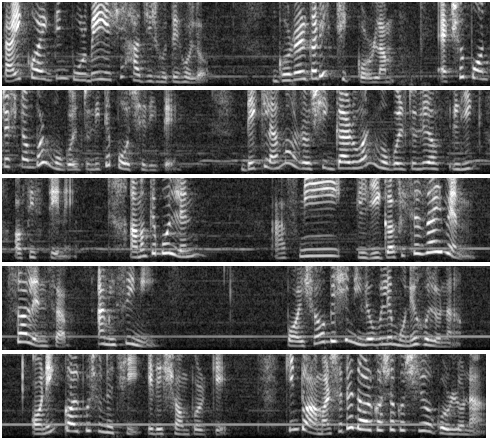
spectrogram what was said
তাই কয়েকদিন পূর্বেই এসে হাজির হতে হলো। ঘোড়ার গাড়ি ঠিক করলাম। একশো পঞ্চাশ নম্বর মোগলটুলিতে পৌঁছে দিতে। দেখলাম রসিক গারোয়ান মোগলটুলি লীগ অফিস টেনে। আমাকে বললেন আপনি লীগ অফিসে যাইবেন? চলেন সাব, আমি চিনি। পয়সাও বেশি নিল বলে মনে হলো না। অনেক গল্প শুনেছি এদের সম্পর্কে, কিন্তু আমার সাথে দর কষাকষিও করল না।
